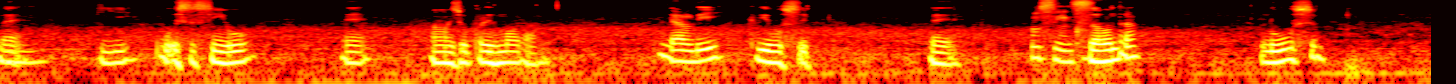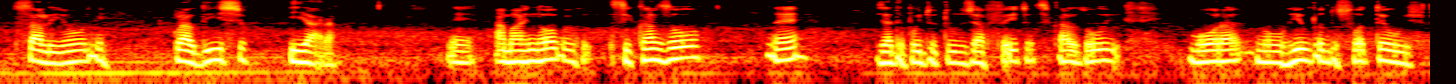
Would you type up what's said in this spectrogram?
né? Que o- esse senhor né, arranjou para eles morarem. E ali criou-se é, Os cinco. Sandra, Lúcio, Salione, Claudício e Yara. Né? A mais nova se casou, né? já depois de tudo já feito, se casou e mora no Rio Grande do Sul até hoje.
